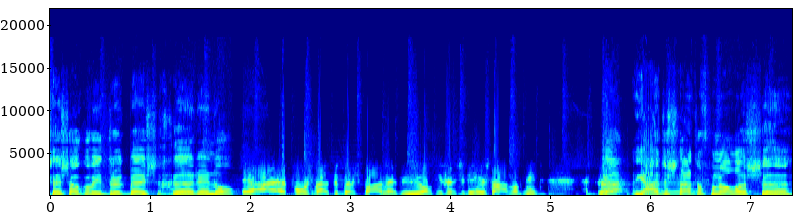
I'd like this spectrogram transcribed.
Zijn ze ook alweer druk bezig, eh Rendel? Ja, en volgens mij op de busbaan hebben jullie al diverse dingen staan, of niet? Ja, ja, er staat er van alles. eh, Er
